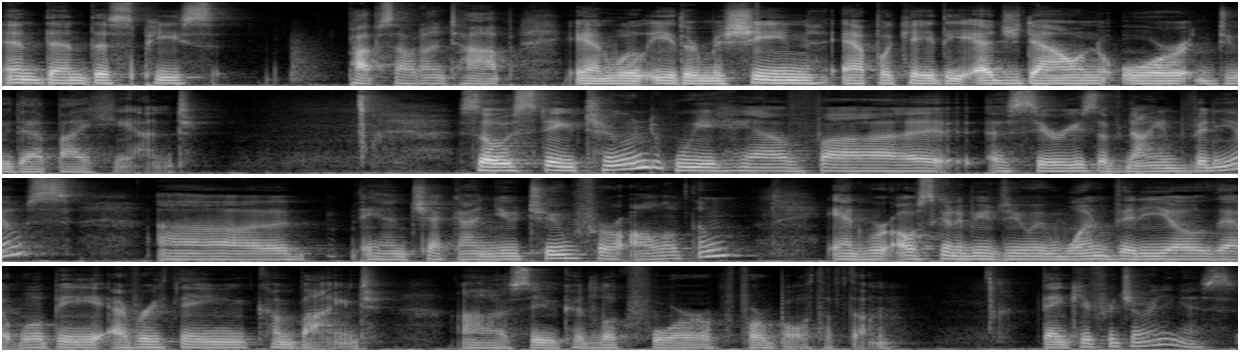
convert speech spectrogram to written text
and then this piece pops out on top and we'll either machine applique the edge down or do that by hand. So stay tuned. We have uh, a series of nine videos uh, and check on YouTube for all of them. And we're also going to be doing one video that will be everything combined. Uh, so you could look for, for both of them. Thank you for joining us.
